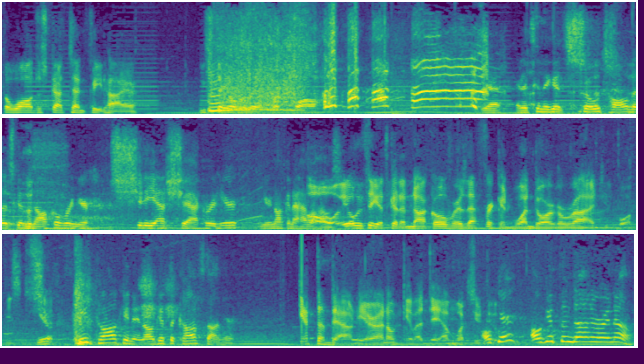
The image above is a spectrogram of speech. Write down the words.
The wall just got 10 feet higher. You stay over there, football. Yeah, and it's gonna get so tall that it's gonna knock over in your shitty ass shack right here. and You're not gonna have a Oh, house. the only thing it's gonna knock over is that freaking one door garage, you poor piece of You shit. know, keep talking and I'll get the cops down here. Get them down here. I don't give a damn what you do. Okay, I'll get them down here right now.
